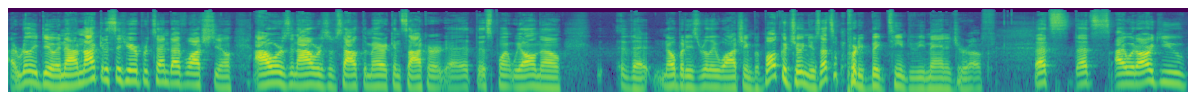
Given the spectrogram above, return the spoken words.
I really do. And now I'm not going to sit here and pretend I've watched you know hours and hours of South American soccer. At this point, we all know that nobody's really watching. But Boca Juniors, that's a pretty big team to be manager of. That's that's I would argue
